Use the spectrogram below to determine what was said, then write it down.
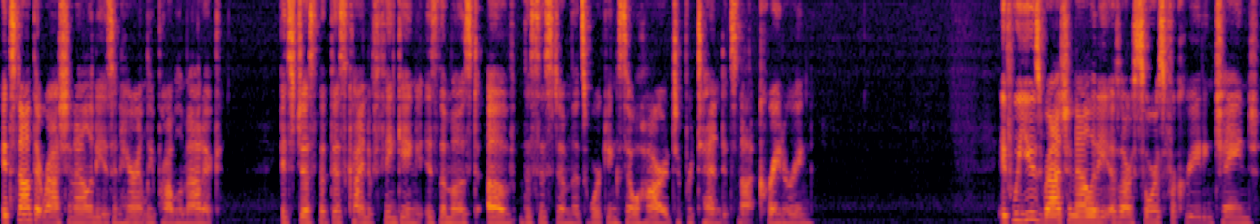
It's not that rationality is inherently problematic. It's just that this kind of thinking is the most of the system that's working so hard to pretend it's not cratering. If we use rationality as our source for creating change,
